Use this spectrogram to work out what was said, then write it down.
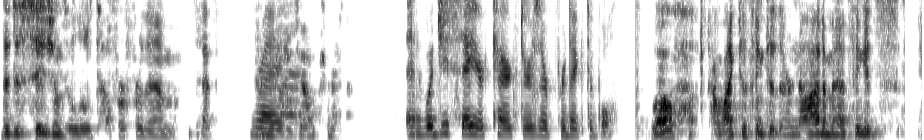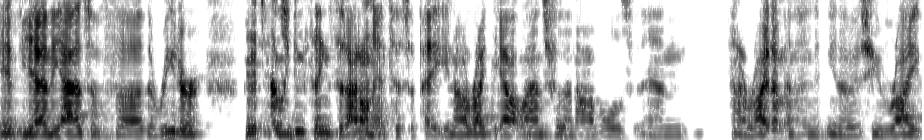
the decisions a little tougher for them at right. juncture and would you say your characters are predictable? Well i like to think that they're not. I mean i think it's yeah in the eyes of uh, the reader I mean, it's certainly do things that I don't anticipate. You know, I write the outlines for the mm-hmm. novels and and I write them, and then you know, as you write,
